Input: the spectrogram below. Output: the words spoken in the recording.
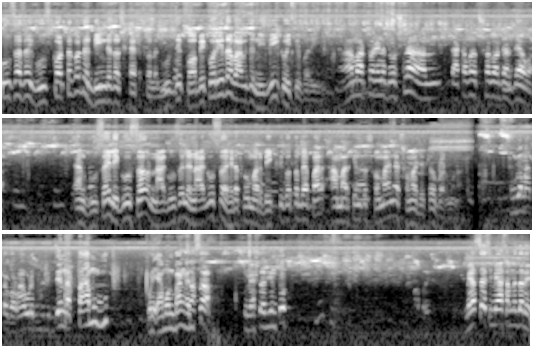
ঘুষ আছে ঘুষ করতে করতে দিনটা তো শেষ করলে। ঘুষ যে কবে করিয়ে দেবো আমি তো নিজেই কইতে পারি আমার তো এনে দোষ না টাকা পয়সা সব অর্ডার দেওয়া। এখন ঘুষাইলে ঘুষো না ঘুষাইলে না ঘুষো এটা তোমার ব্যক্তিগত ব্যাপার আমার কিন্তু সময় না সময় যেতেও পারব না। পুরো মাথা কর মানে ওরে দেন না পামু ওরে এমন বাঙ্গা চাচা ম্যাচটা দিন তো। ম্যাচ চাইছি ম্যাচ সামনে দাঁড়ে।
